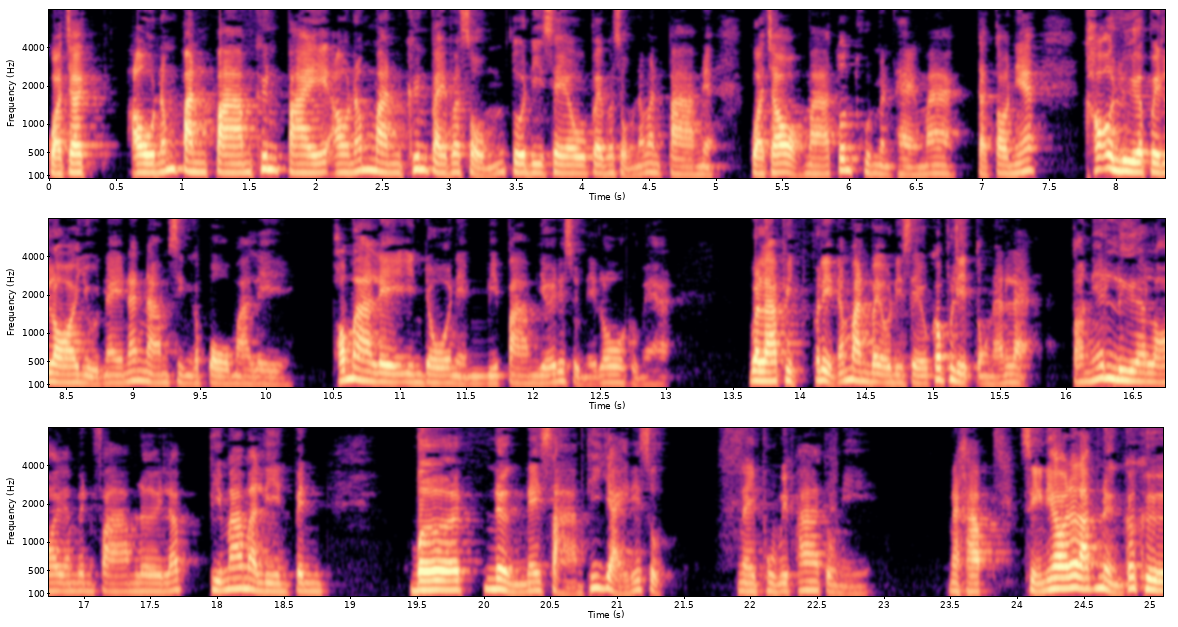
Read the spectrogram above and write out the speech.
กว่าจะ เอาน้ำปันปาล์มขึ้นไป เอาน้ำมันขึ้นไปผสมตัวดีเซลไปผสมน้ำมันปาล์มเนี่ยกว่าจะออกมาต้นทุนมันแพงมาก แต่ตอนนี้เขาเอาเรือไปลอยอยู่ในน่านน้ำสิงคโปร์มาเลเพราะมาเลอินโดเนี่ยมีปาล์มเยอะที่สุดในโลกถูกไหมฮะเวลาผลิตผลิตน้ำมันไบโอดีเซลก็ผลิตตรงนั้นแหละ ตอนนี้เรือลอยกันเป็นฟาร์มเลยแล้ว Prima Marine เป็นเบอร์หนึ่งในสามที่ใหญ่ที่สุดในภูมิภาคตรงนี้นะครับสิ่งที่เขาได้รับหนึ่งก็คือ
